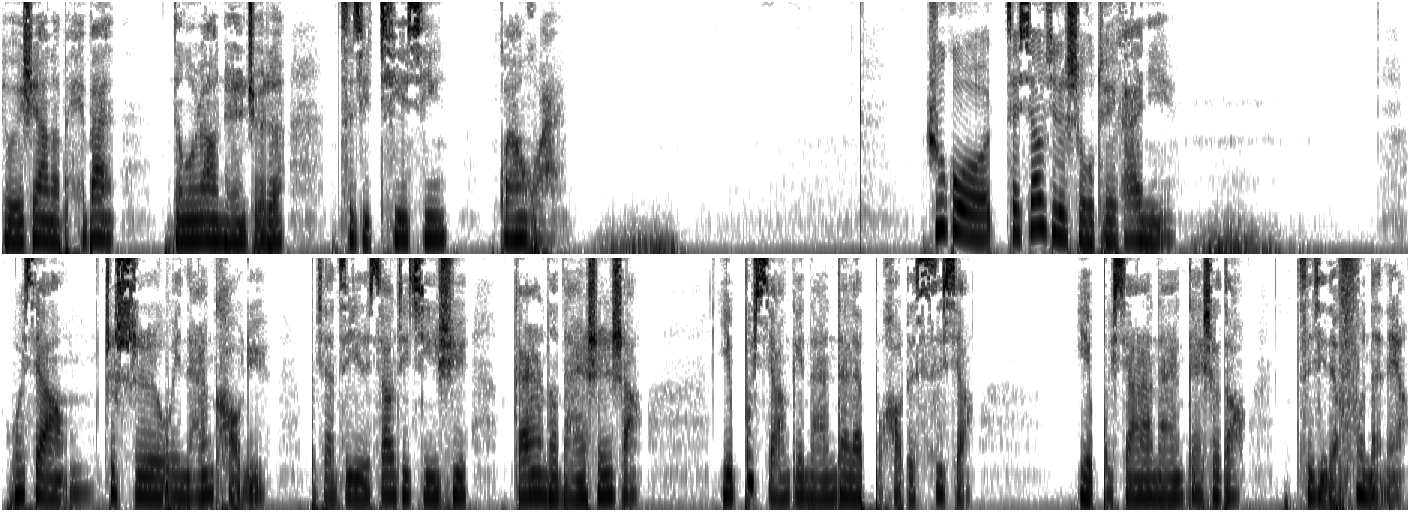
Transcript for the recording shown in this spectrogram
以为这样的陪伴能够让女人觉得自己贴心关怀。如果在消极的时候推开你，我想这是为男人考虑，不想自己的消极情绪感染到男人身上，也不想给男人带来不好的思想，也不想让男人感受到自己的负能量。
